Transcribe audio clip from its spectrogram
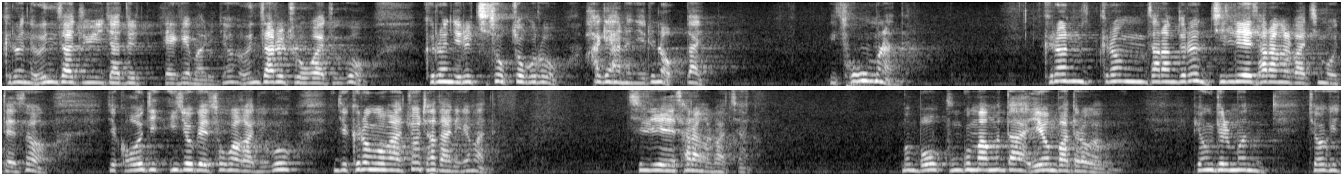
그런 은사주의자들에게 말이죠. 은사를 주어가지고 그런 일을 지속적으로 하게 하는 일은 없다. 소음은 안 돼. 그런, 그런 사람들은 진리의 사랑을 받지 못해서 이제 거짓 이적에 속아가지고 이제 그런 것만 쫓아다니게 만들 진리의 사랑을 받지 않아. 뭐, 뭐 궁금하면 다 예언받으러 가고. 병들면 저기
